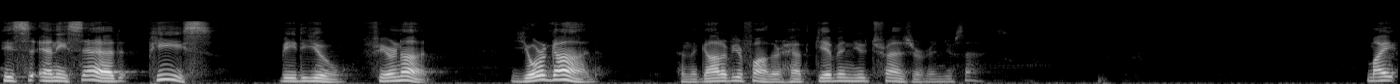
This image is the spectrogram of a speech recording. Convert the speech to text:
He's, and he said, Peace be to you. Fear not. Your God and the God of your father hath given you treasure in your sacks. My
